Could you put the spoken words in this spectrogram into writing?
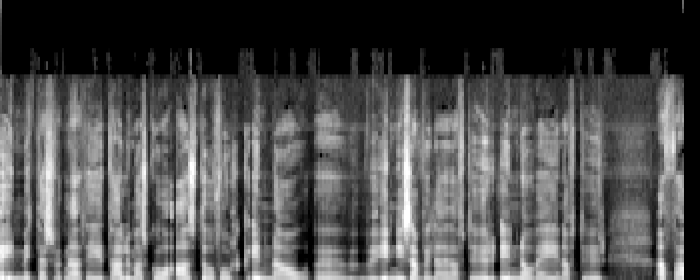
einmitt þess vegna þegar ég tala um að sko aðstofa fólk inn á uh, inn í samfélagið aftur, inn á veginn aftur að þá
